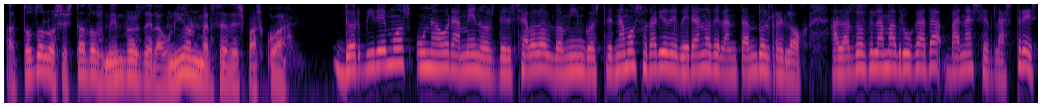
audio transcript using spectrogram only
a todos los Estados miembros de la Unión Mercedes Pascua. Dormiremos una hora menos del sábado al domingo. Estrenamos horario de verano adelantando el reloj. A las 2 de la madrugada van a ser las 3.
